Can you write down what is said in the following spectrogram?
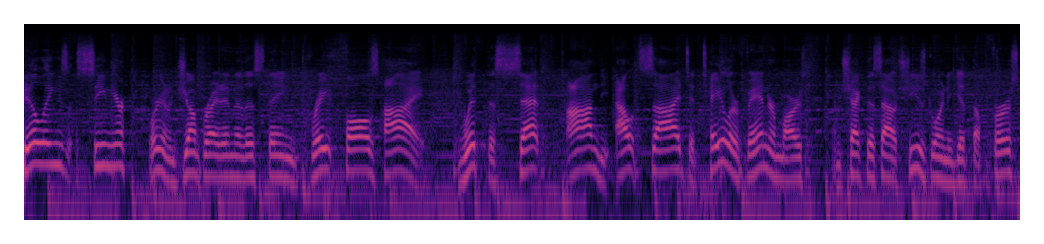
Billings Senior. We're going to jump right into this thing. Great Falls High with the set on the outside to Taylor Vandermars. And check this out, she's going to get the first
